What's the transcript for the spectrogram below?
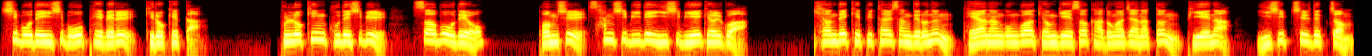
15대 25 패배를 기록했다. 블로킹 9대 11, 서브 5대 5, 범실 32대 22의 결과 현대캐피탈 상대로는 대한항공과 경기에서 가동하지 않았던 비에나 27득점,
